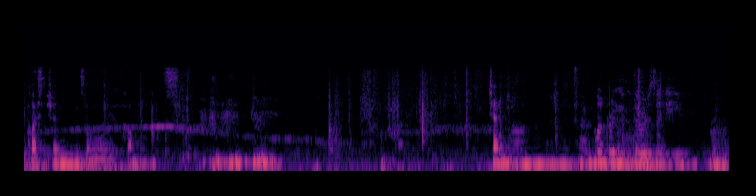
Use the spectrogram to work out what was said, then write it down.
questions or comments? Jen? I'm wondering if there is any, um,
